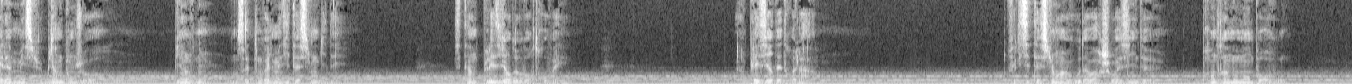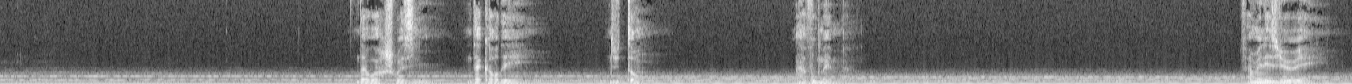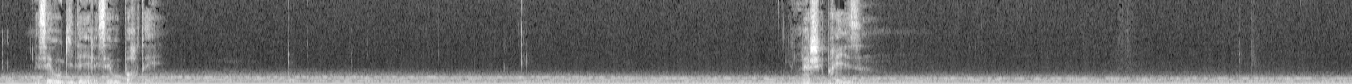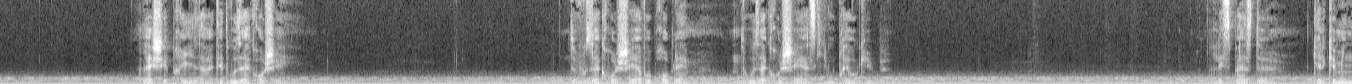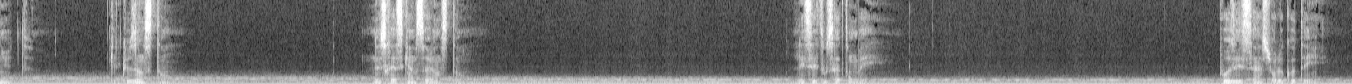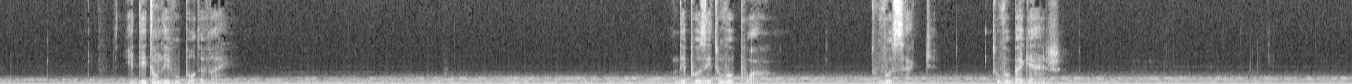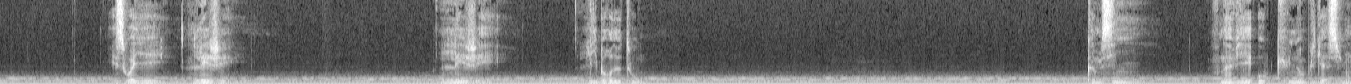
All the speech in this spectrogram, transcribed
Mesdames, Messieurs, bien le bonjour. Bienvenue dans cette nouvelle méditation guidée. C'est un plaisir de vous retrouver. Un plaisir d'être là. Félicitations à vous d'avoir choisi de prendre un moment pour vous. D'avoir choisi d'accorder du temps à vous-même. Fermez les yeux et laissez-vous guider, laissez-vous porter. Lâchez prise. Lâchez prise, arrêtez de vous accrocher. De vous accrocher à vos problèmes, de vous accrocher à ce qui vous préoccupe. L'espace de quelques minutes, quelques instants, ne serait-ce qu'un seul instant. Laissez tout ça tomber. Posez ça sur le côté et détendez-vous pour de vrai. Déposez tous vos poids tous vos sacs, tous vos bagages. Et soyez léger, léger, libre de tout. Comme si vous n'aviez aucune obligation,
